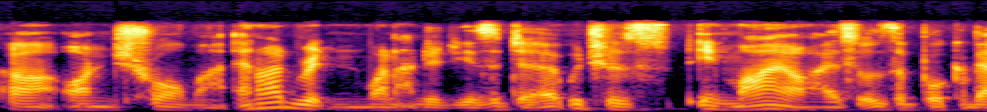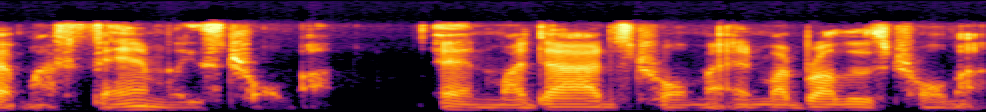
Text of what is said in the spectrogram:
uh, on trauma, and I'd written 100 Years of Dirt, which was in my eyes it was a book about my family's trauma and my dad's trauma and my brother's trauma,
